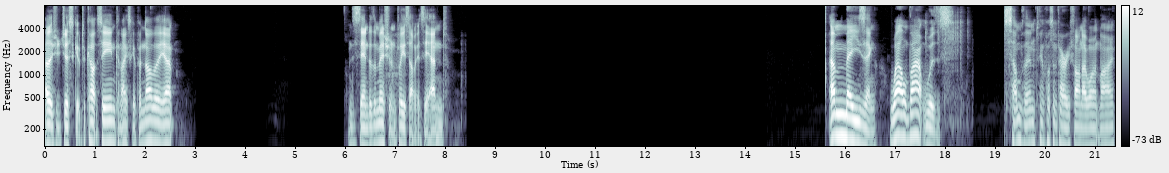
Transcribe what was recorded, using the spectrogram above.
I literally just skipped a cutscene. Can I skip another? Yep. This is the end of the mission. Please tell me it's the end. Amazing. Well, that was something. It wasn't very fun, I won't lie.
